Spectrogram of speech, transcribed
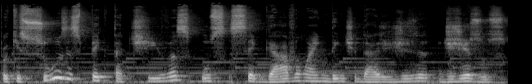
porque suas expectativas os cegavam à identidade de Jesus.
